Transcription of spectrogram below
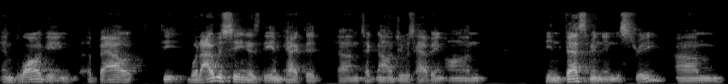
and blogging about the, what I was seeing as the impact that um, technology was having on the investment industry. Um,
